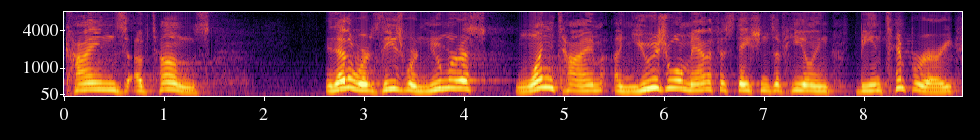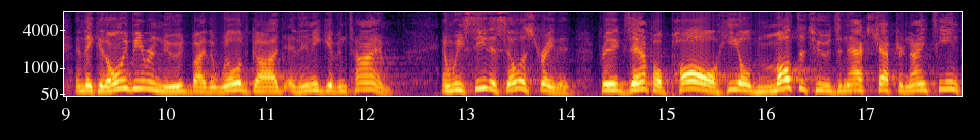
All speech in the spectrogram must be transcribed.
kinds of tongues. In other words, these were numerous, one time, unusual manifestations of healing being temporary, and they could only be renewed by the will of God at any given time. And we see this illustrated. For example, Paul healed multitudes in Acts chapter 19,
